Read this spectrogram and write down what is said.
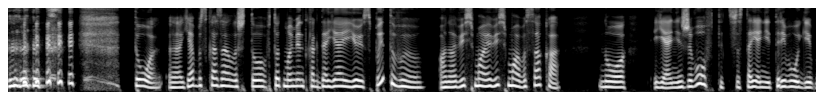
то э, я бы сказала, что в тот момент, когда я ее испытываю, она весьма и весьма высока. Но я не живу в состоянии тревоги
